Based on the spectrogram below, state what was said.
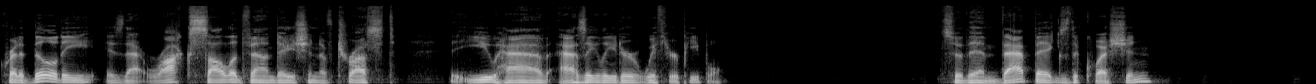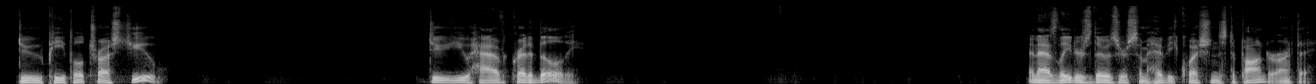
credibility is that rock solid foundation of trust that you have as a leader with your people. So then that begs the question do people trust you? Do you have credibility? And as leaders, those are some heavy questions to ponder, aren't they?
